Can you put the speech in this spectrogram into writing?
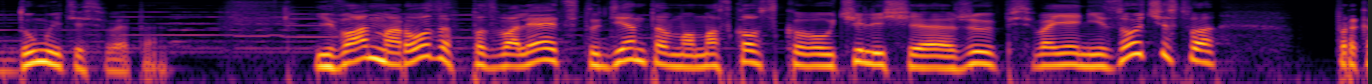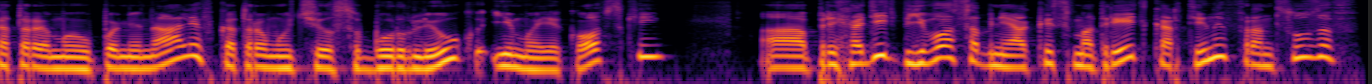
Вдумайтесь в это. Иван Морозов позволяет студентам Московского училища живопись, воения и зодчества, про которое мы упоминали, в котором учился Бурлюк и Маяковский, а, приходить в его особняк и смотреть картины французов.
